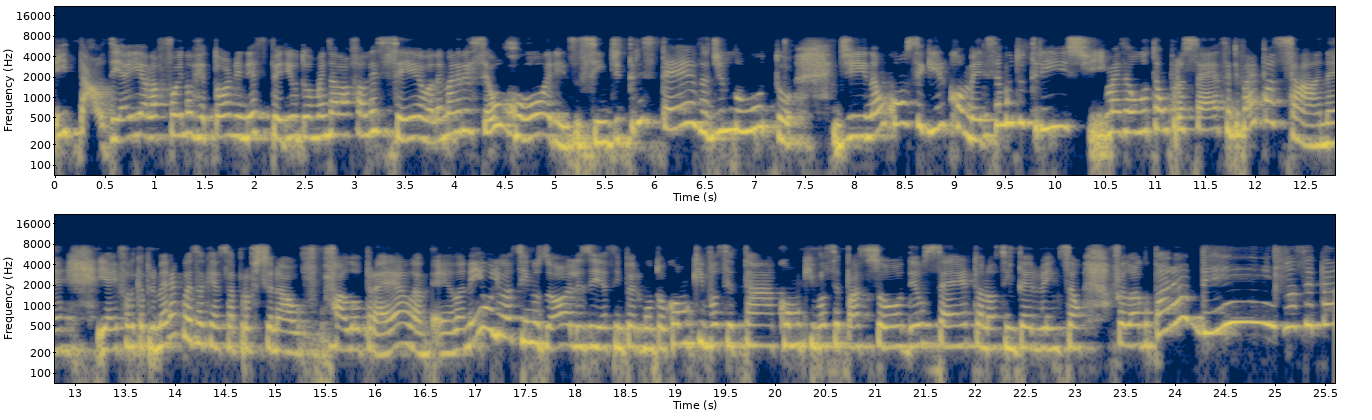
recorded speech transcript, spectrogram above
e tal. E aí ela foi no retorno e nesse período a mãe dela faleceu. Ela emagreceu horrores, assim, de tristeza, de luto, de não conseguir comer. Isso é muito triste, mas o luto é um processo, ele vai passar, né? E aí falou que a primeira coisa que essa profissional falou para ela, ela nem olhou assim nos olhos e assim perguntou como que você tá, como que você passou, deu certo a nossa intervenção. Foi logo parabéns, você tá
